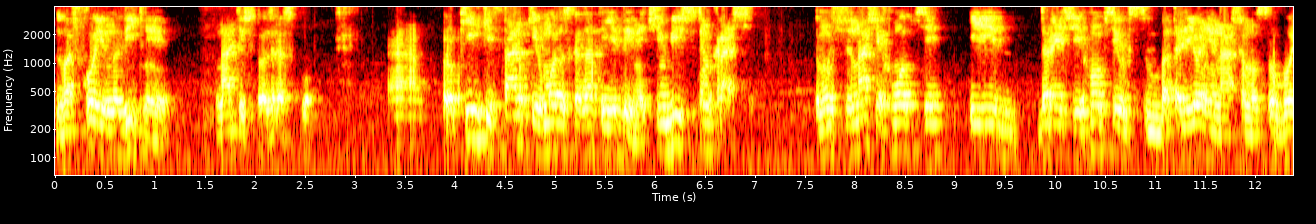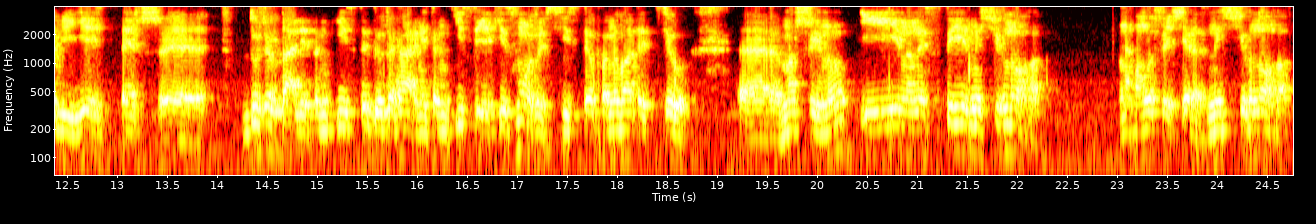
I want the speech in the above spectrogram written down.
важкою новітньою натівського зразку. Е, Про кількість танків можу сказати єдине: чим більше, тим краще. Тому що наші хлопці, і, до речі, хлопців в батальйоні нашому свободі є теж е, дуже вдалі танкісти, дуже гарні танкісти, які зможуть сісти, опанувати цю е, машину і нанести нищівного, наголошую ще раз, нищівного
